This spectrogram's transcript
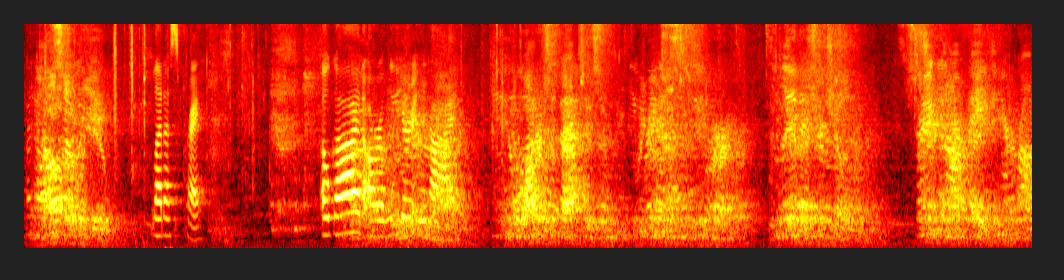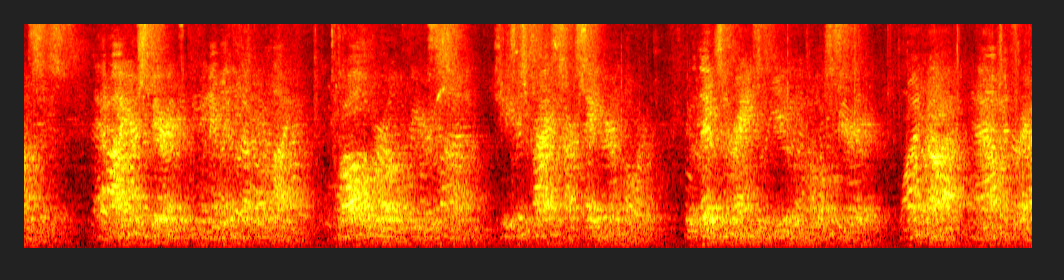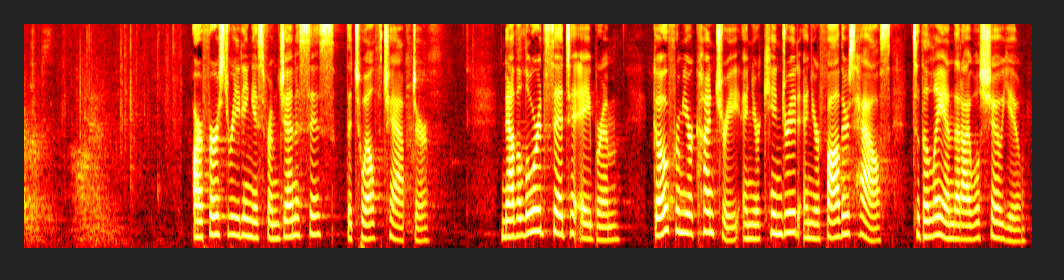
And also with you. Let us pray. O God, our leader and guide, in the waters of baptism, you bring us to new birth, to live as your children. Strengthen our faith in your promises, that by your Spirit we may lift up your life to all the world through your Son, Jesus Christ, our Savior and Lord, who lives and reigns with you in the Holy Spirit, one God, now and forever. Amen. Our first reading is from Genesis, the 12th chapter. Now the Lord said to Abram, Go from your country and your kindred and your father's house to the land that I will show you.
